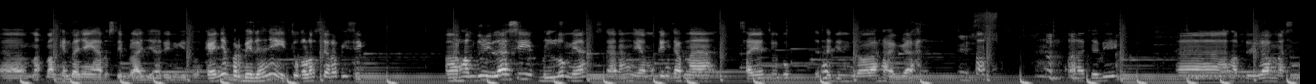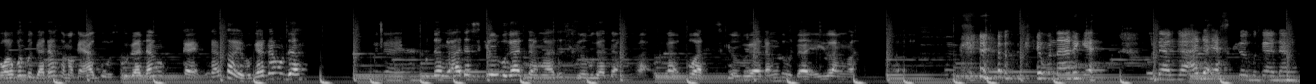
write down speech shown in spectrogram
uh, makin banyak yang harus dipelajarin gitu. Kayaknya perbedaannya itu kalau secara fisik Alhamdulillah sih belum ya sekarang ya. Mungkin karena saya cukup rajin berolahraga. Uh, jadi uh, alhamdulillah mas. Walaupun begadang sama kayak Agus. Begadang kayak nggak tahu ya begadang udah. Okay. udah nggak ada skill begadang nggak ada skill begadang. Nggak kuat skill begadang tuh udah hilang lah oke okay, menarik ya. Udah nggak ada ya skill begadang.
